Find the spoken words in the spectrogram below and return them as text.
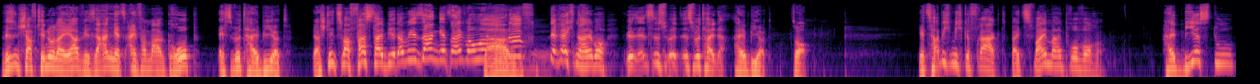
Wissenschaft hin oder her, wir sagen jetzt einfach mal grob, es wird halbiert. Da steht zwar fast halbiert, aber wir sagen jetzt einfach mal, Ja, ne, der Rechner halber, es, es, wird, es wird halt halbiert. So. Jetzt habe ich mich gefragt, bei zweimal pro Woche, halbierst du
